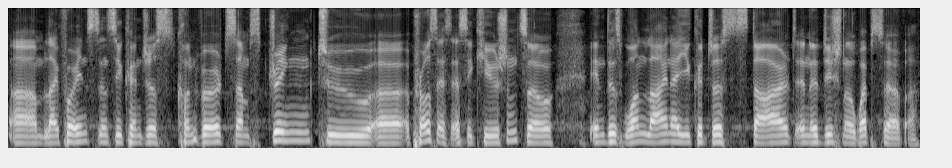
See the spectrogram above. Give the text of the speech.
Um, like for instance, you can just convert some string to uh, a process execution. So in this one-liner, you could just start an additional web server.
